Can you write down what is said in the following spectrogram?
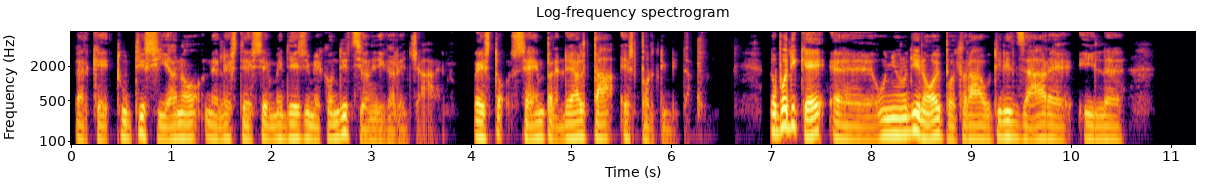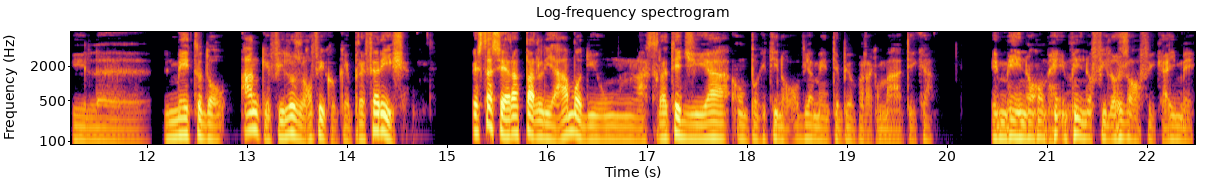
perché tutti siano nelle stesse medesime condizioni di gareggiare. Questo sempre lealtà e sportività. Dopodiché eh, ognuno di noi potrà utilizzare il, il, il metodo anche filosofico che preferisce. Questa sera parliamo di una strategia un pochettino ovviamente più pragmatica e meno, meno filosofica, ahimè.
